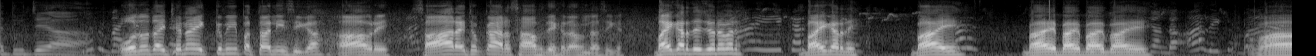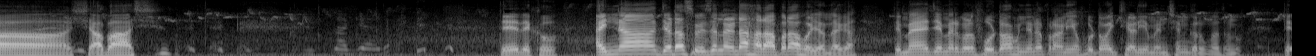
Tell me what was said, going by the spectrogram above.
ਅ, ਦੂਜੇ ਆ। ਉਦੋਂ ਤਾਂ ਇੱਥੇ ਨਾ ਇੱਕ ਵੀ ਪੱਤਾ ਨਹੀਂ ਸੀਗਾ। ਆ ਉਰੇ ਸਾਰਾ ਇਥੋਂ ਘਰ ਸਾਫ਼ ਦਿਖਦਾ ਹੁੰਦਾ ਸੀਗਾ। ਬਾਏ ਕਰਦੇ ਜੋਰਵਰ। ਬਾਏ ਕਰਦੇ bye. Bye bye bye bye. ਜਾਂਦਾ ਆ ਦੇਖ ਵਾਹ ਸ਼ਾਬਾਸ਼। ਤੇ ਇਹ ਦੇਖੋ ਇੰਨਾ ਜਿਹੜਾ ਸਵਿਟਜ਼ਰਲੈਂਡ ਆ ਹਰਾ ਭਰਾ ਹੋ ਜਾਂਦਾ ਹੈਗਾ। ਤੇ ਮੈਂ ਜੇ ਮੇਰੇ ਕੋਲ ਫੋਟੋਆਂ ਹੁੰਦੀਆਂ ਨਾ ਪੁਰਾਣੀਆਂ ਫੋਟੋਆਂ ਇੱਥੇ ਵਾਲੀਆਂ ਮੈਂਸ਼ਨ ਕਰੂੰਗਾ ਤੁਹਾਨੂੰ। ਤੇ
